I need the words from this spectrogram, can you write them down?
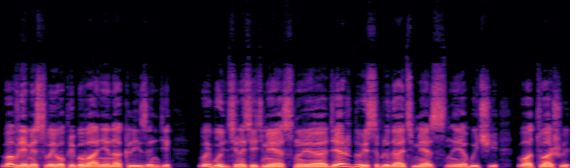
Во время своего пребывания на Клизенде вы будете носить местную одежду и соблюдать местные обычаи. Вот ваши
